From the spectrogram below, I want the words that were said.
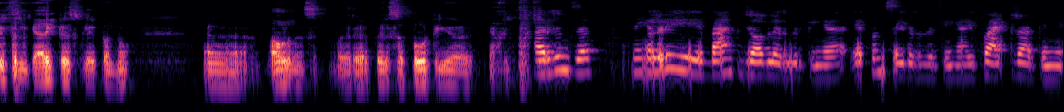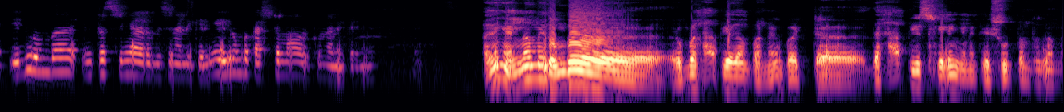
டிஃப்ரெண்ட் கேரக்டர்ஸ் ப்ளே பண்ணோம். அவ்வளோதான் சார் வேற பெருசாக போட்டியாக யாரும் அர்ஜுன் சார் நீங்க ஆல்ரெடி பேங்க் ஜாப்ல இருந்திருக்கீங்க எஃப்எம் சைடு இருந்திருக்கீங்க இப்போ ஆக்டரா இருக்கீங்க. இது ரொம்ப இன்ட்ரெஸ்டிங்கா இருந்துச்சுன்னு நினைக்கிறீங்க? இது ரொம்ப கஷ்டமா இருக்கும்னு நினைக்கிறீங்க? அதுங்க எல்லாமே ரொம்ப ரொம்ப ஹாப்பியாக தான் பண்ணேன் பட் த ஹாப்பியஸ்ட் ஃபீலிங் எனக்கு ஷூட் பண்ணுறது தான்.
